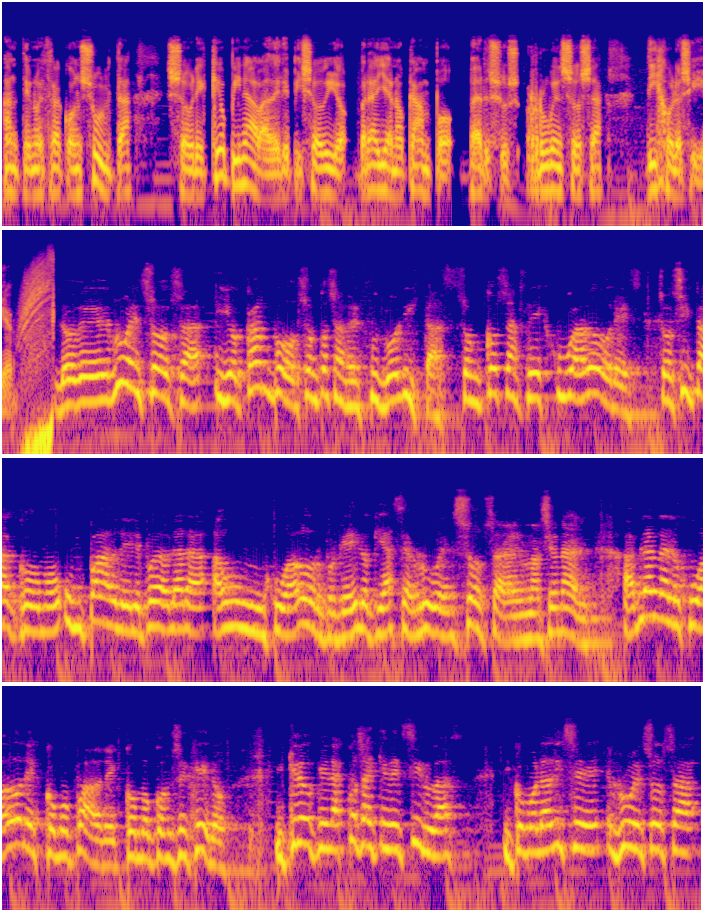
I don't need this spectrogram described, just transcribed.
ante nuestra consulta sobre qué opinaba del episodio Brian Ocampo versus Rubén Sosa, dijo lo siguiente. Lo de Rubén Sosa y Ocampo son cosas de futbolistas, son cosas de jugadores. Sosita como un padre le puede hablar a, a un jugador, porque es lo que hace Rubén Sosa en Nacional. Hablarle a los jugadores como padre, como consejero. Y creo que las cosas hay que decirlas. Y como la dice Rubén Sosa,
